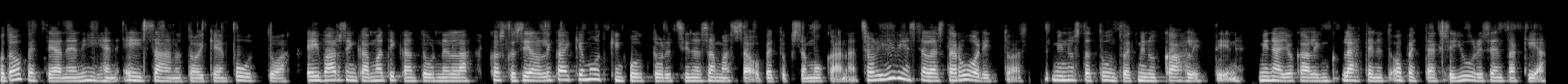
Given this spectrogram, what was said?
mutta opettajana niihin ei saanut oikein puuttua. Ei varsinkaan matikan tunnella, koska siellä oli kaikki muutkin kulttuurit siinä samassa opetuksessa mukana. Se oli hyvin sellaista ruodittua. Minusta tuntui, että minut kahlittiin. Minä, joka olin lähtenyt opettajaksi juuri sen takia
